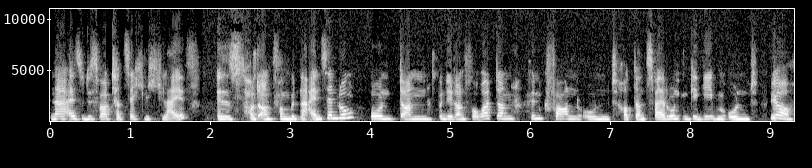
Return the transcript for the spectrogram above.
Na, also das war tatsächlich live. Es hat angefangen mit einer Einsendung und dann bin ich dann vor Ort dann hingefahren und hat dann zwei Runden gegeben und ja,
